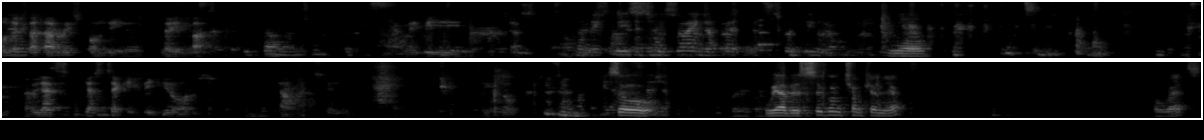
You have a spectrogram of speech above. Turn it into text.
others that are responding very fast. Maybe just, But it is it's going ahead, let's continue. Yeah. so just, just check if it yours. now it's in- it's open. So we have a second champion here. Congrats.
